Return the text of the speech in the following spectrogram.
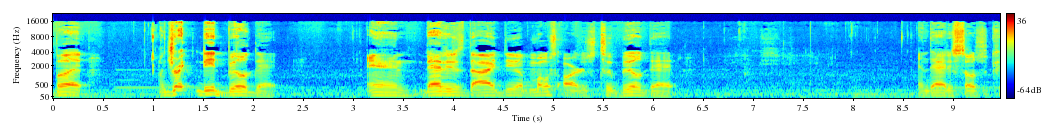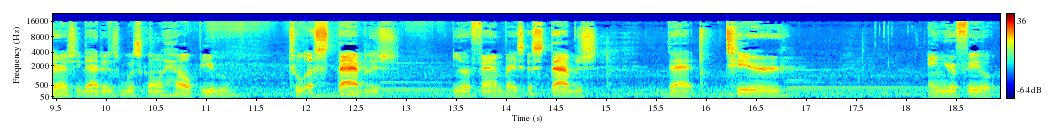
But Drake did build that. And that is the idea of most artists to build that. And that is social currency. That is what's going to help you to establish your fan base, establish that tier in your field.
